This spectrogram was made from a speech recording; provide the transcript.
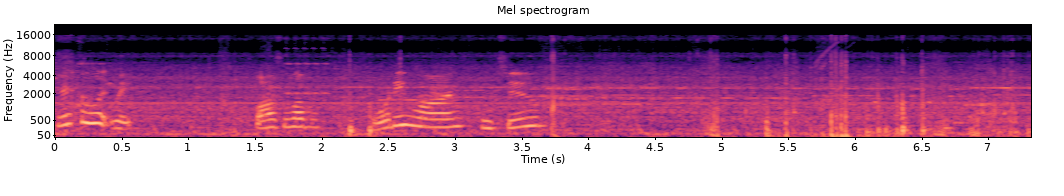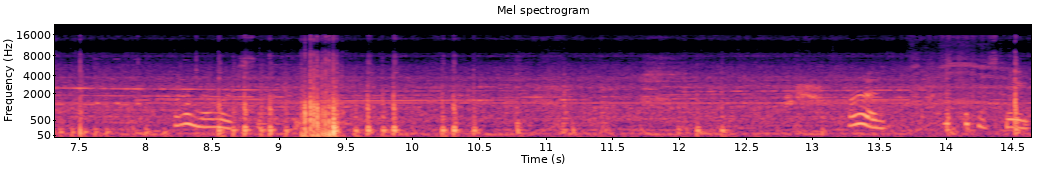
Here's the lit rate. Boss level 41 and 2. Don't remember exactly. Alright, let's stage.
